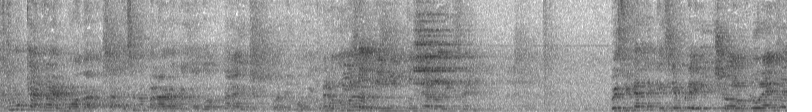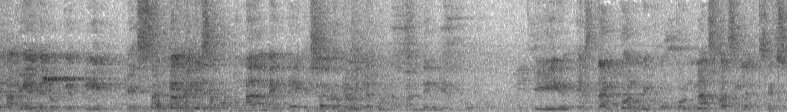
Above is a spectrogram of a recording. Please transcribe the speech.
Es como que algo de moda, o sea, es una palabra que se adopta y que se pone moda. Pero como los niñitos ya lo dicen. Pues fíjate que siempre he dicho. Influencia también de lo que ven. Exactamente. Desafortunadamente, yo creo que ahorita con la pandemia, eh, están con, mejor- con más fácil acceso.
